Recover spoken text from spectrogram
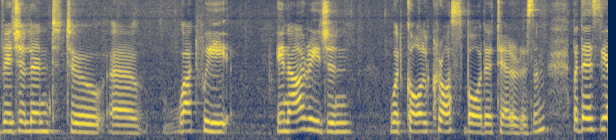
vigilant to uh, what we in our region would call cross-border terrorism. But there's the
